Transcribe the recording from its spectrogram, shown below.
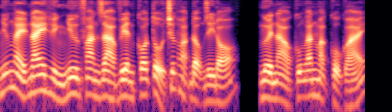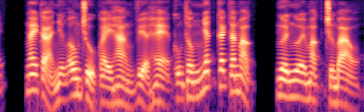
Những ngày nay hình như Phan Gia Viên có tổ chức hoạt động gì đó, người nào cũng ăn mặc cổ quái, ngay cả những ông chủ quầy hàng vỉa hè cũng thống nhất cách ăn mặc, người người mặc trường bào,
